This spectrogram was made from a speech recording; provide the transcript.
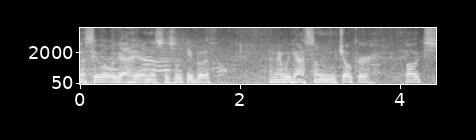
Let's see what we got here in the Suzuki booth, and then we got some Joker boats,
